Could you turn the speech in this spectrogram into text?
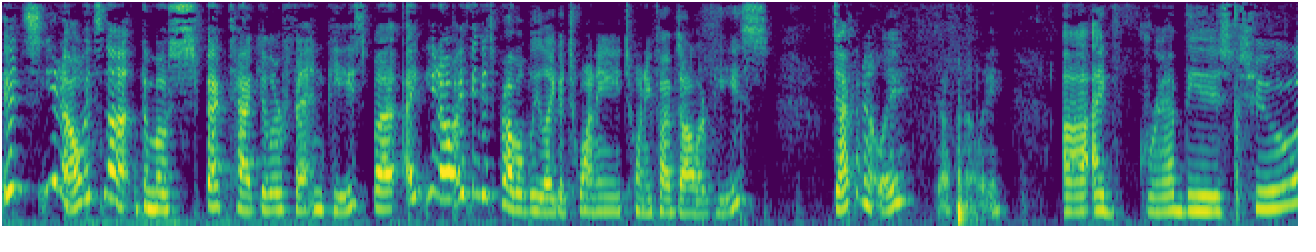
it's, you know, it's not the most spectacular Fenton piece, but I, you know, I think it's probably like a 20 $25 piece. Definitely, definitely. Uh, I grabbed these two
